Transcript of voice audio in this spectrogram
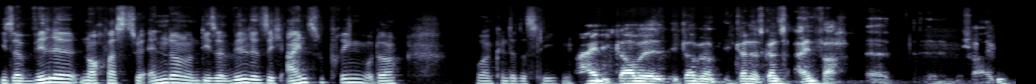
dieser Wille, noch was zu ändern und dieser Wille, sich einzubringen oder? Woran könnte das liegen? Nein, ich glaube, ich, glaube, ich kann das ganz einfach äh, beschreiben.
